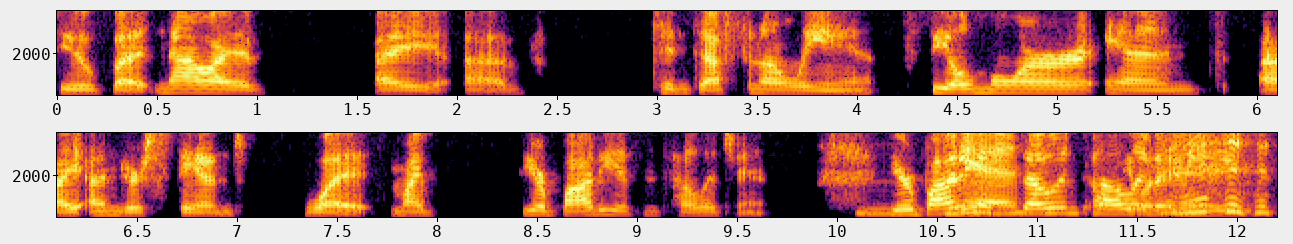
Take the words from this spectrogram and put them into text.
to, but now I've I uh, can definitely feel more and I understand what my your body is intelligent. Mm, your body yes. is so intelligent.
